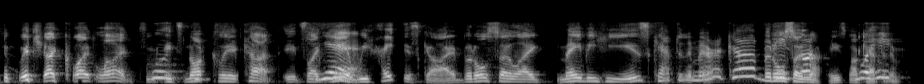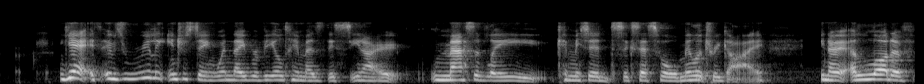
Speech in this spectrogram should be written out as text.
which I quite liked. Well, it's not clear cut. It's like, yeah. Yeah. we hate this guy, but also like maybe he is Captain America, but He's also not- no, he's not well, Captain he- America. Yeah, it, it was really interesting when they revealed him as this, you know, massively committed, successful military guy. You know, a lot of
